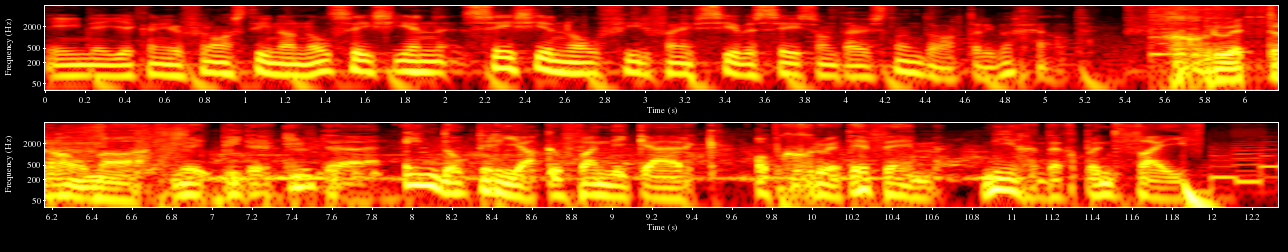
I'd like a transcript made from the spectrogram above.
en uh, jy kan jou vrae stuur na 061 610 4576 onthou standaard tariewe geld. Groot trauma met Pieter Kloete en dokter Jaco van die Kerk op Groot FM 90.5.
